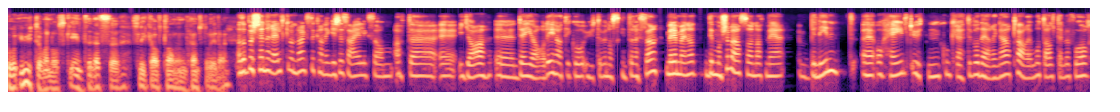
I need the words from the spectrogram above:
går utover norske interesser, slik avtalen fremstår i dag? Altså På generelt grunnlag så kan jeg ikke si liksom at ja, det gjør de, at de går utover norske interesser. Men jeg mener at det må ikke være sånn at vi blindt og helt uten konkrete vurderinger tar imot alt det vi får,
